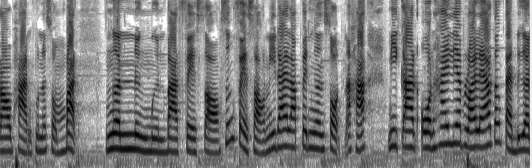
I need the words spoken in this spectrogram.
เราผ่านคุณสมบัติเงิน 10,000 บาทเฟส2ซึ่งเฟส2นี้ได้รับเป็นเงินสดนะคะ มีการโอนให้เรียบร้อยแล้วตั้งแต่เดือน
